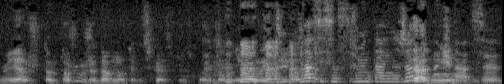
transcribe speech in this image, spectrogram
я что, тоже уже давно 35 плюс, поэтому было У нас есть инструментальный жанр, Да, номинация,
